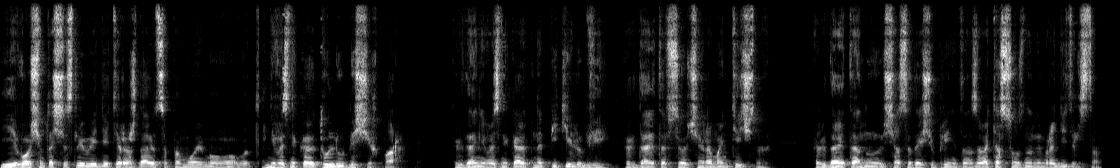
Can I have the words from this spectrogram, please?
И, в общем-то, счастливые дети рождаются, по-моему, вот они возникают у любящих пар, когда они возникают на пике любви, когда это все очень романтично, когда это, ну, сейчас это еще принято называть осознанным родительством.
